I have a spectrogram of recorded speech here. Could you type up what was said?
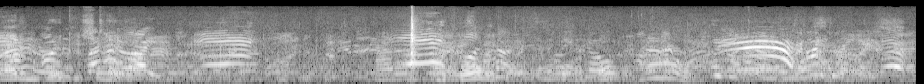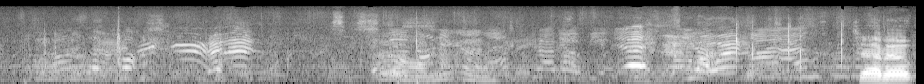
Adam broke his toe. Our goalie, our goalie. Oh, man. Job out.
